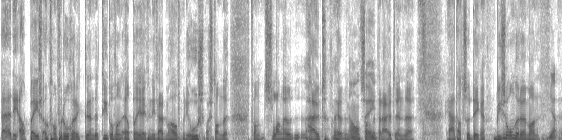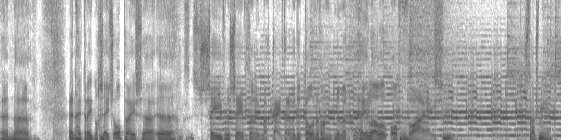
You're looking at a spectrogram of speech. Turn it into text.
Eh, die LP's ook van vroeger. Ik ken de titel van de LP even niet uit mijn hoofd. Maar die hoes was dan de, van slangenhuid. hè, Oké. Zag het eruit. En eh, ja, dat soort dingen. Bijzondere man. Ja. En, eh, en hij treedt nog steeds op. Hij is eh, eh, 77 nu. Maar kijk, daar hebben we de tonen van nummer Halo of Flies. Straks meer.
